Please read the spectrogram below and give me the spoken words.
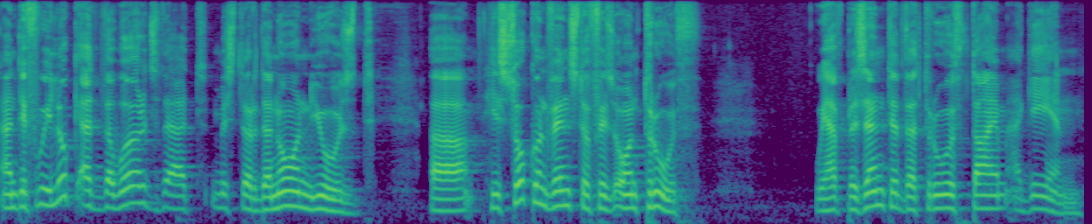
And if we look at the words that Mr. Danon used, uh, he's so convinced of his own truth. We have presented the truth time again.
